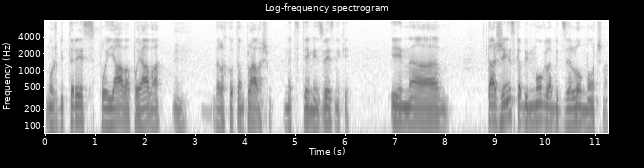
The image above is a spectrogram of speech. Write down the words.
moraš biti res pojava, pojava, Mm. da lahko tam plavaš med temi zvezdniki. In uh, ta ženska bi mogla biti zelo močna.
